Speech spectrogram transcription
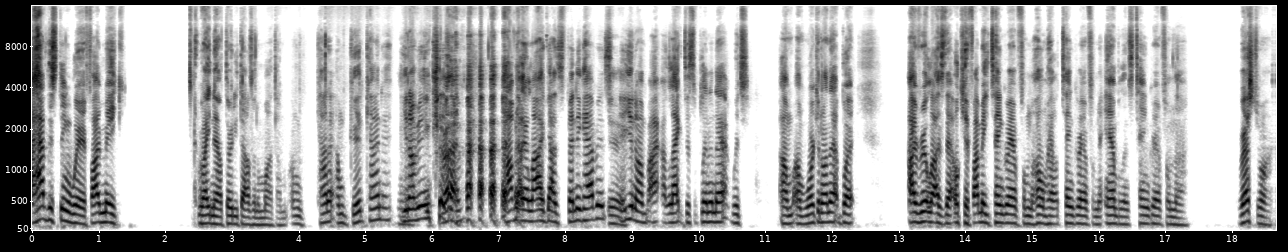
I have this thing where if I make right now thirty thousand a month, I'm I'm kind of I'm good, kind of. You know what I mean? 'Cause I'm- I have like a lot of guys spending habits. Yeah. You know, I, I lack discipline in that, which I'm, I'm working on that. But I realized that okay, if I make ten grand from the home health, ten grand from the ambulance, ten grand from the restaurant,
